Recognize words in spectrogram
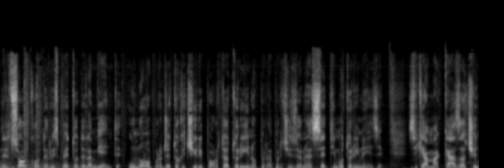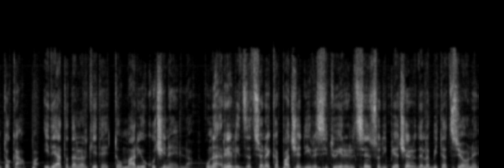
Nel solco del rispetto dell'ambiente, un nuovo progetto che ci riporta a Torino per la precisione a Settimo Torinese. Si chiama Casa 100K, ideata dall'architetto Mario Cucinella. Una realizzazione capace di restituire il senso di piacere dell'abitazione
